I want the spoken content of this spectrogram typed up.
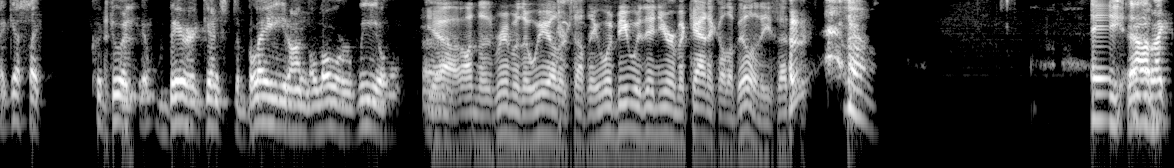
I guess I could do it bear against the blade on the lower wheel. Uh, yeah, on the rim of the wheel or something. It would be within your mechanical abilities. That's hey, yeah, um, like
